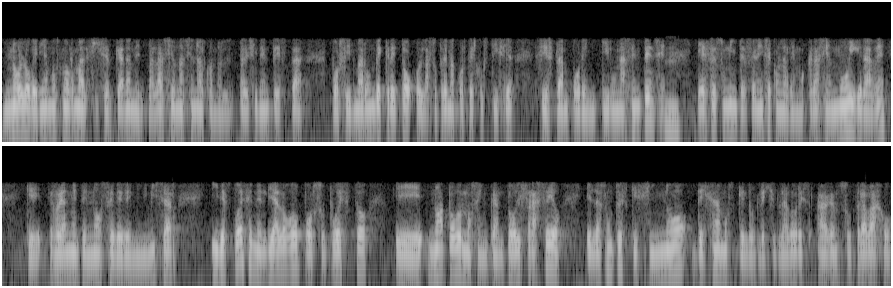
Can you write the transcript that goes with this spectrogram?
No lo veríamos normal si cercaran el Palacio Nacional cuando el presidente está por firmar un decreto o la Suprema Corte de Justicia si están por emitir una sentencia. Mm. Esa es una interferencia con la democracia muy grave que realmente no se debe minimizar. Y después en el diálogo, por supuesto, eh, no a todos nos encantó el fraseo. El asunto es que si no dejamos que los legisladores hagan su trabajo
